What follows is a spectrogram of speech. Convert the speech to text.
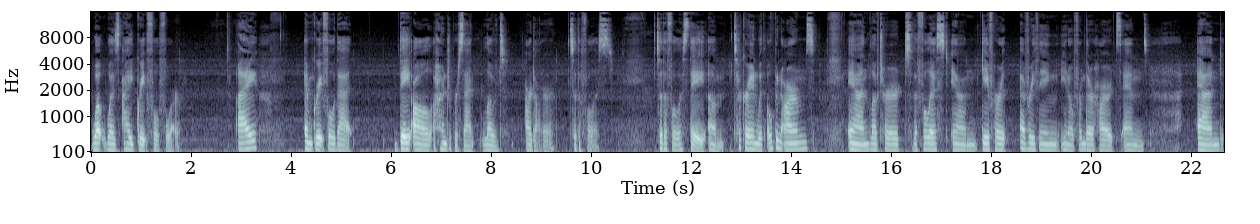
what was I grateful for? I am grateful that they all 100% loved our daughter to the fullest. To the fullest. They um, took her in with open arms and loved her to the fullest and gave her everything, you know, from their hearts and and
